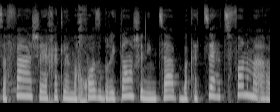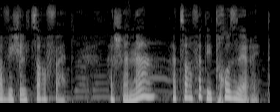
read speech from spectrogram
שפה השייכת למחוז בריטון שנמצא בקצה הצפון-מערבי של צרפת. השנה הצרפתית חוזרת.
